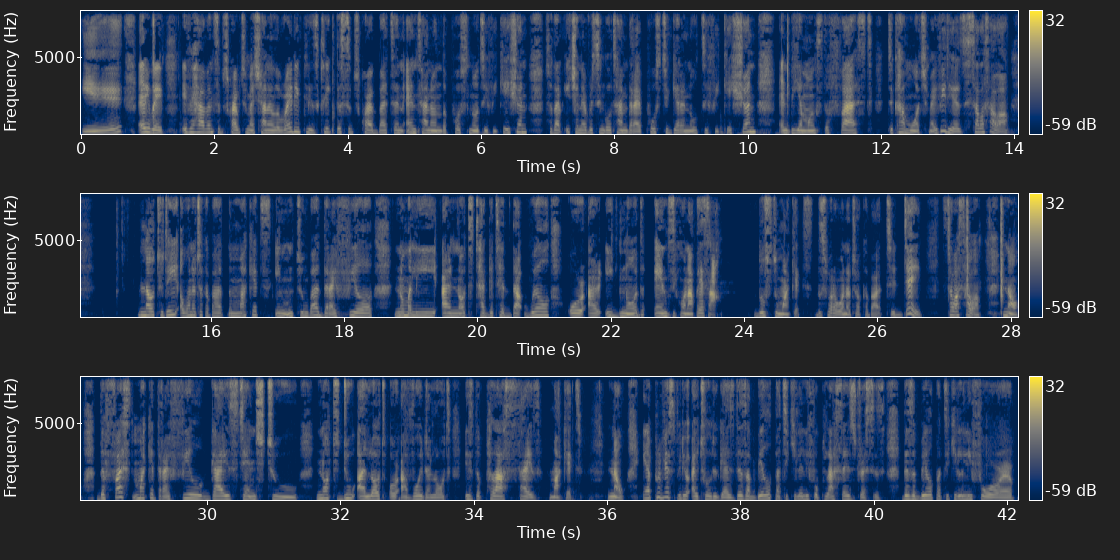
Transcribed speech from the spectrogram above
Yeah. Anyway, if you haven't subscribed to my channel already, please click the subscribe button and turn on the post notification so that each and every single time that I post, you get a notification and be amongst the first to come watch my videos. Sawa sawa. Now, today I want to talk about the markets in Mtumba that I feel normally are not targeted that well or are ignored and zikona pesa those two markets. This is what I want to talk about today. Sawa sawa. Now, the first market that I feel guys tend to not do a lot or avoid a lot is the plus size market. Now, in a previous video, I told you guys there's a bill particularly for plus size dresses. There's a bill particularly for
